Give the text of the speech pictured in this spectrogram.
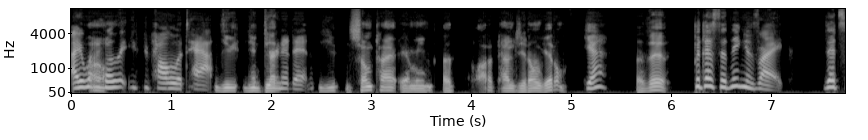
I want to know that you can follow a tab you, you and turn it in. you, sometimes, I mean, a, a lot of times you don't get them. Yeah. That's it. But that's the thing is like that's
